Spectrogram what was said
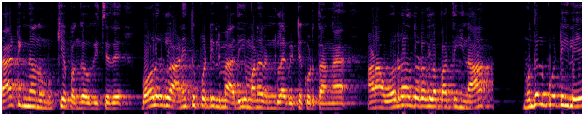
பேட்டிங் தான் வந்து முக்கிய பங்கு வகிச்சது. பவுலர்கள் அனைத்து போட்டியிலுமே அதிகமான ரன்களை விட்டு கொடுத்தாங்க. ஆனால் ஒரு நாள் தொடரில் பார்த்தீங்கன்னா முதல் போட்டியிலேயே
